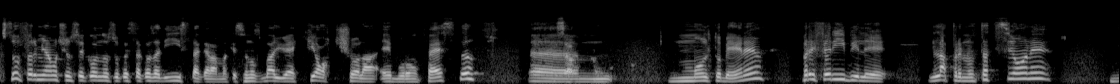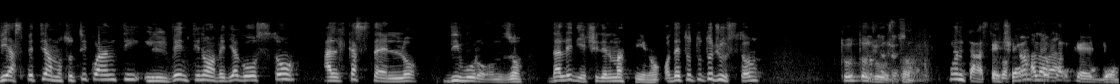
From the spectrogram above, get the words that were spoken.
Soffermiamoci un secondo su questa cosa di Instagram, che se non sbaglio è chiocciola Eburonfest. Eh, esatto. Molto bene. Preferibile la prenotazione. Vi aspettiamo tutti quanti il 29 di agosto al castello di Buronzo dalle 10 del mattino. Ho detto tutto giusto? Tutto, giusto. Fantastico. E c'è ampio allora, parcheggio.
